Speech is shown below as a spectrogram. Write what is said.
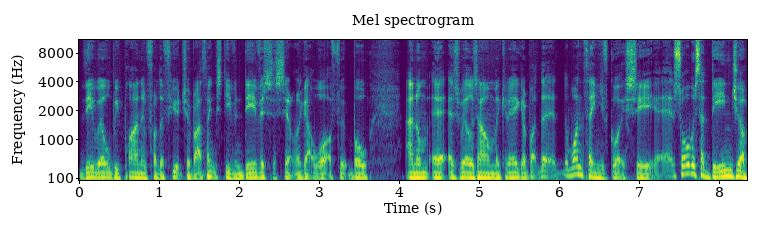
they will be planning for the future. But I think Steven Davis has certainly got a lot of football in him, uh, as well as Allan McGregor. But the the one thing you've got to say, it's always a danger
